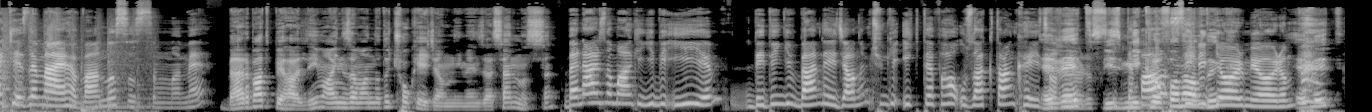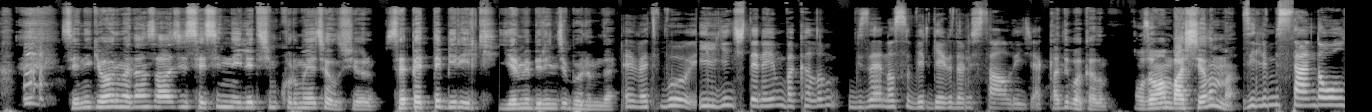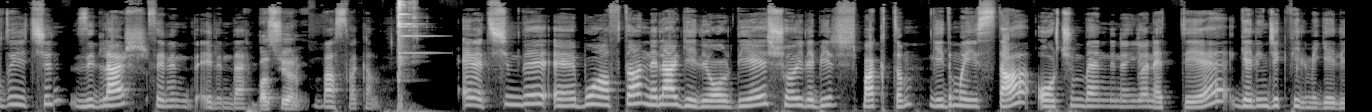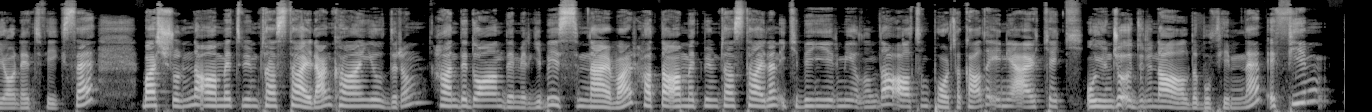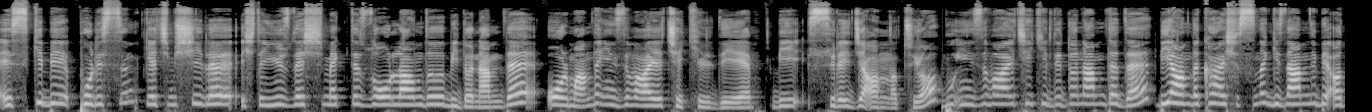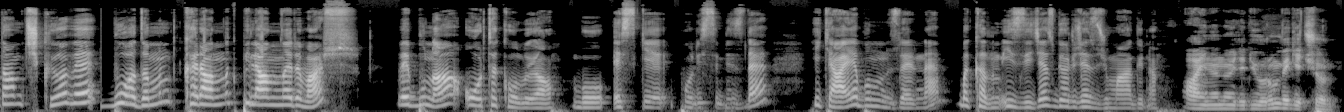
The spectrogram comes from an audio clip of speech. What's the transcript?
Herkese merhaba. Nasılsın Mame? Berbat bir haldeyim. Aynı zamanda da çok heyecanlıyım Enzel. Sen nasılsın? Ben her zamanki gibi iyiyim. Dediğin gibi ben de heyecanlıyım çünkü ilk defa uzaktan kayıt evet, alıyoruz. Evet biz ilk mikrofon defa aldık. seni görmüyorum. Evet. Seni görmeden sadece sesinle iletişim kurmaya çalışıyorum. Sepette bir ilk 21. bölümde. Evet bu ilginç deneyim bakalım bize nasıl bir geri dönüş sağlayacak. Hadi bakalım. O zaman başlayalım mı? Zilimiz sende olduğu için ziller senin elinde. Basıyorum. Bas bakalım. Evet şimdi e, bu hafta neler geliyor diye şöyle bir baktım. 7 Mayıs'ta Orçun Benli'nin yönettiği Gelincik filmi geliyor Netflix'e. Başrolünde Ahmet Mümtaz Taylan, Kaan Yıldırım, Hande Doğan Demir gibi isimler var. Hatta Ahmet Mümtaz Taylan 2020 yılında Altın Portakal'da en iyi erkek oyuncu ödülünü aldı bu filmle. E, film eski bir polisin geçmişiyle işte yüzleşmekte zorlandığı bir dönemde ormanda inzivaya çekildiği bir süreci anlatıyor. Bu inzivaya çekildiği dönemde de bir anda karşısına gizemli bir adam çıkıyor ve bu adamın karanlık planları var ve buna ortak oluyor bu eski polisimiz de. Hikaye bunun üzerine. Bakalım izleyeceğiz, göreceğiz cuma günü. Aynen öyle diyorum ve geçiyorum.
